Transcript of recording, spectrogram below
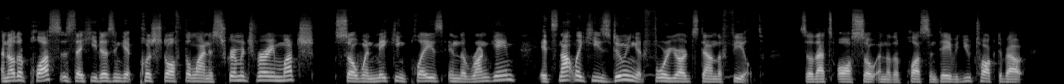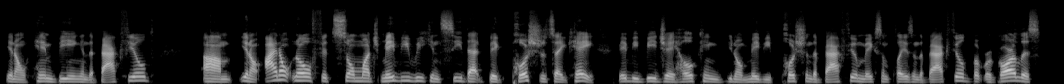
Another plus is that he doesn't get pushed off the line of scrimmage very much. So when making plays in the run game, it's not like he's doing it four yards down the field. So that's also another plus. And David, you talked about, you know, him being in the backfield. Um, you know, I don't know if it's so much. Maybe we can see that big push. It's like, hey, maybe BJ Hill can, you know, maybe push in the backfield, make some plays in the backfield. But regardless,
